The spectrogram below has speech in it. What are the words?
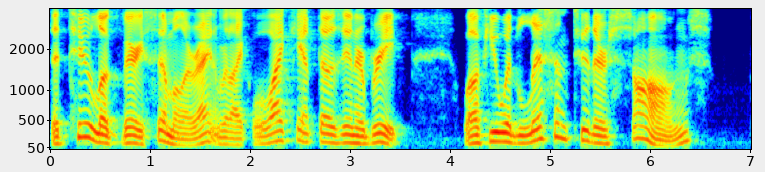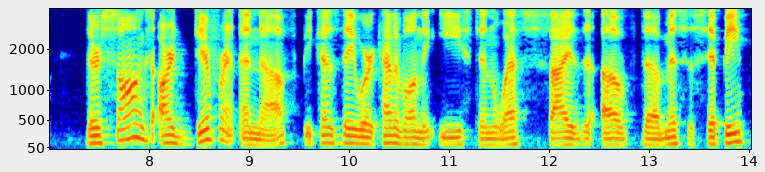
the two look very similar, right? And we're like, well, why can't those interbreed? Well, if you would listen to their songs, their songs are different enough because they were kind of on the east and west side of the Mississippi.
